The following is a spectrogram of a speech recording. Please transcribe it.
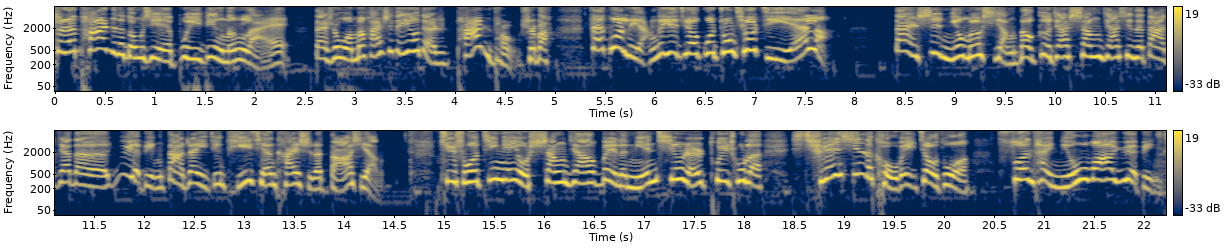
虽然盼着的东西不一定能来，但是我们还是得有点盼头，是吧？再过两个月就要过中秋节了，但是你有没有想到，各家商家现在大家的月饼大战已经提前开始了打响。据说今年有商家为了年轻人推出了全新的口味，叫做酸菜牛蛙月饼。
